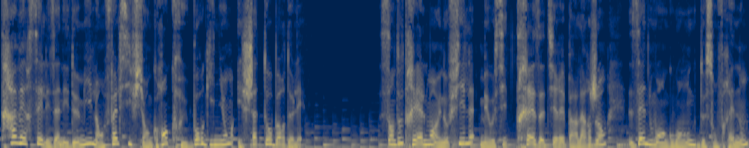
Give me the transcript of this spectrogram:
traversé les années 2000 en falsifiant grands crus bourguignons et châteaux bordelais. Sans doute réellement œnophile, mais aussi très attiré par l'argent, Zen Wang Wang, de son vrai nom,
